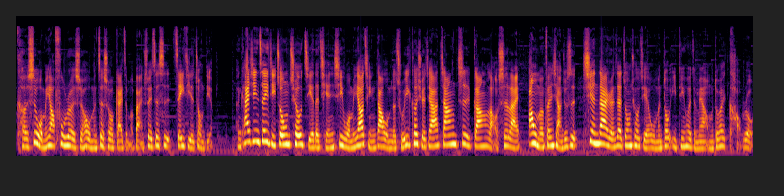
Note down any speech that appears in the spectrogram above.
可是我们要复热的时候，我们这时候该怎么办？所以这是这一集的重点。很开心这一集中秋节的前夕，我们邀请到我们的厨艺科学家张志刚老师来帮我们分享，就是现代人在中秋节，我们都一定会怎么样？我们都会烤肉。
